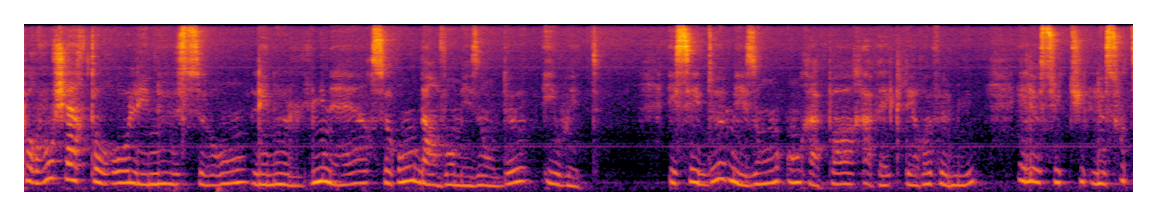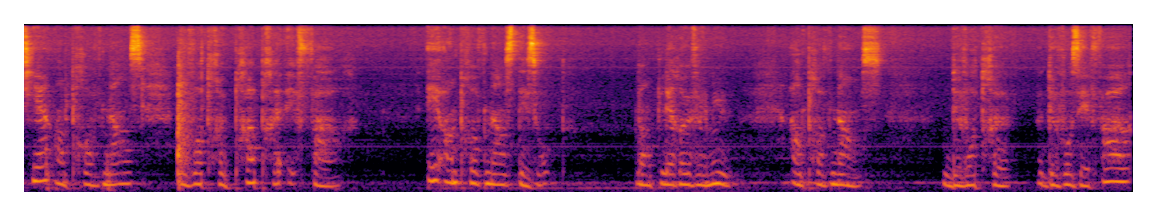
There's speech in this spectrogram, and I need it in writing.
Pour vous, chers taureaux, les nœuds, seront, les nœuds lunaires seront dans vos maisons 2 et 8. Et ces deux maisons ont rapport avec les revenus et le, le soutien en provenance de votre propre effort et en provenance des autres donc les revenus en provenance de, vos efforts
